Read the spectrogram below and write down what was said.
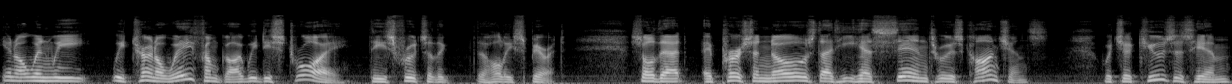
you know, when we, we turn away from God, we destroy these fruits of the, the Holy Spirit. So that a person knows that he has sinned through his conscience, which accuses him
